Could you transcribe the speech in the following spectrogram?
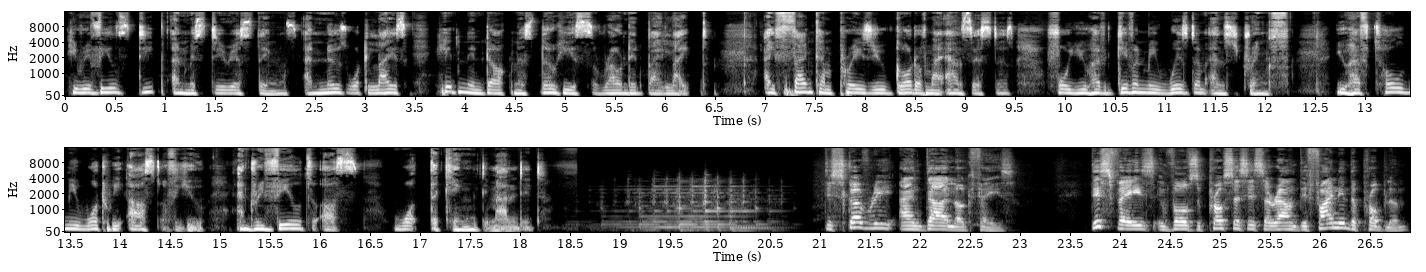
He reveals deep and mysterious things and knows what lies hidden in darkness, though he is surrounded by light. I thank and praise you, God of my ancestors, for you have given me wisdom and strength. You have told me what we asked of you and revealed to us what the king demanded. Discovery and dialogue phase. This phase involves the processes around defining the problem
